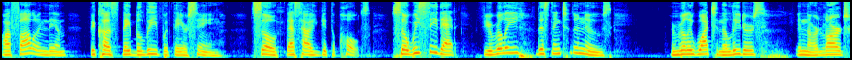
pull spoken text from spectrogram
are following them because they believe what they are saying. So that's how you get the cults. So we see that if you're really listening to the news and really watching the leaders in our large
